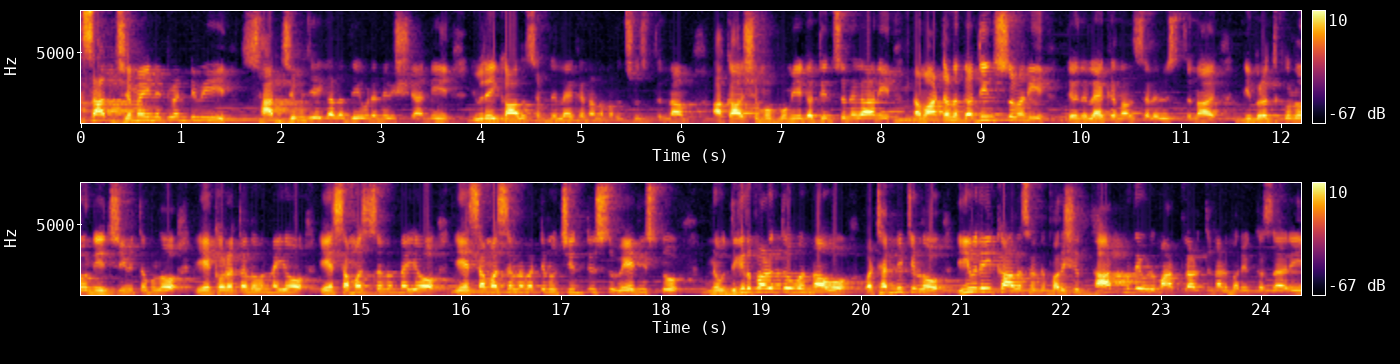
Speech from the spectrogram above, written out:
అసాధ్యమైనటువంటివి సాధ్యం చేయగల దేవుడు అనే విషయాన్ని ఉదయకాల సమయ లేఖనాలు మనం చూస్తున్నాం. ఆకాశము భూమి గతించును కానీ నా మాటలు గతించమని దేవుని లేఖనాలు సెలవిస్తున్నాయి. నీ బ్రతుకులో నీ జీవితంలో ఏ కొరతలు ఉన్నాయో ఏ సమస్యలు ఉన్నాయో ఏ సమస్యలను బట్టి నువ్వు చింతిస్తూ వేధిస్తూ నువ్వు దిగులు పడుతూ ఉన్నావో వాటన్నిటిలో ఈ ఉదయకాల సమయం పరిశుద్ధాత్మ దేవుడు మాట్లాడుతున్నాడు. మరొక్కసారి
